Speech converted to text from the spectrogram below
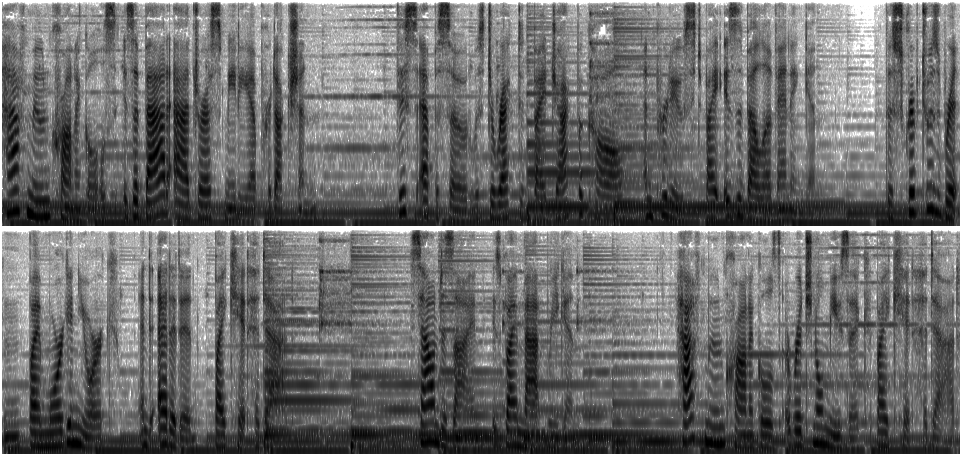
Half Moon Chronicles is a Bad Address Media production. This episode was directed by Jack Bacall and produced by Isabella Van Ingen. The script was written by Morgan York and edited by Kit Haddad. Sound design is by Matt Regan. Half Moon Chronicles original music by Kit Haddad.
